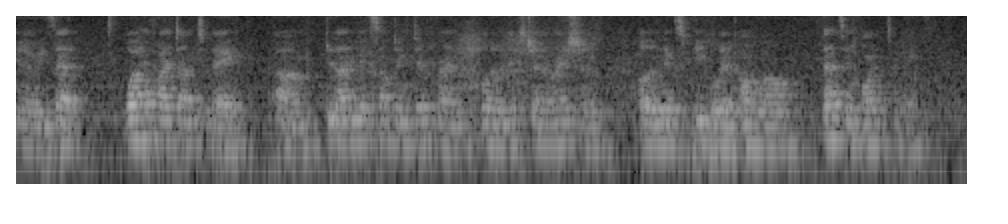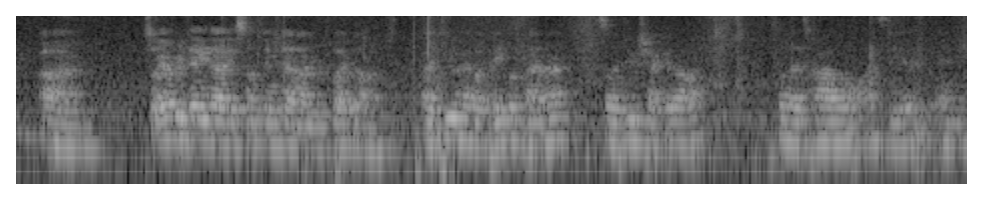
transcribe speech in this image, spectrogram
You know, is that what have I done today? Um, did I make something different for the next generation or the next people that come along? That's important to me. Um, so every day that is something that I reflect on. I do have a paper planner so I do check it off. So that's how I see it, and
